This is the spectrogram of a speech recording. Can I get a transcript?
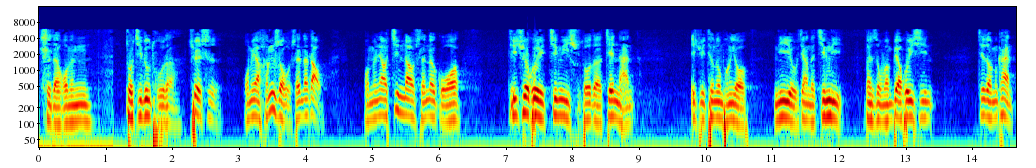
是的，我们做基督徒的，确实我们要横守神的道，我们要进到神的国，的确会经历许多的艰难。也许听众朋友你有这样的经历，但是我们不要灰心。接着我们看，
